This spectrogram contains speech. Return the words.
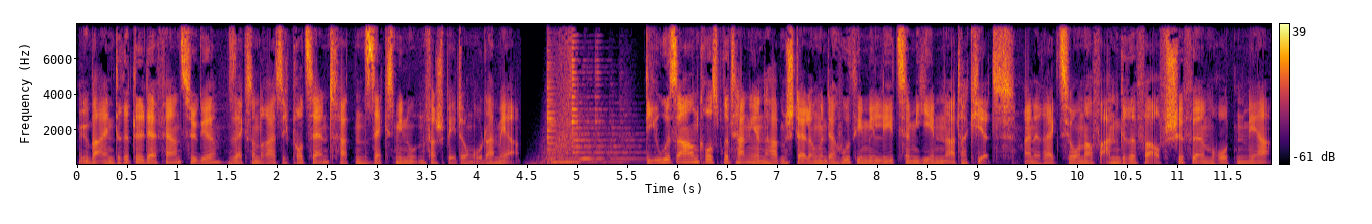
Über ein Drittel der Fernzüge, 36 Prozent, hatten sechs Minuten Verspätung oder mehr. Die USA und Großbritannien haben Stellungen der Houthi-Miliz im Jemen attackiert. Eine Reaktion auf Angriffe auf Schiffe im Roten Meer.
